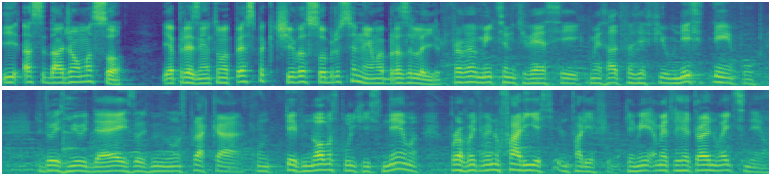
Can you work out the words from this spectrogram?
e A Cidade é Uma Só, e apresenta uma perspectiva sobre o cinema brasileiro. Provavelmente se eu não tivesse começado a fazer filme nesse tempo, de 2010, 2011 para cá, quando teve novas políticas de cinema, provavelmente também não faria, não faria filme. Porque a minha, a minha trajetória não é de cinema,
